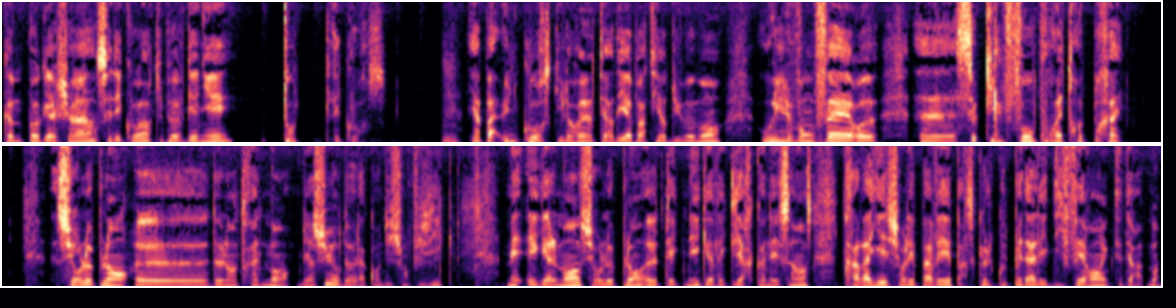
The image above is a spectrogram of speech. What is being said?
comme Pogachar, c'est des coureurs qui peuvent gagner toutes les courses. Il n'y a pas une course qui leur est interdit à partir du moment où ils vont faire euh, euh, ce qu'il faut pour être prêts sur le plan euh, de l'entraînement, bien sûr, de la condition physique, mais également sur le plan euh, technique avec les reconnaissances, travailler sur les pavés parce que le coup de pédale est différent, etc. Bon,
